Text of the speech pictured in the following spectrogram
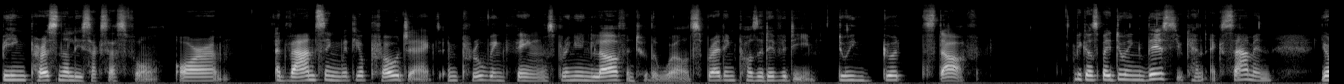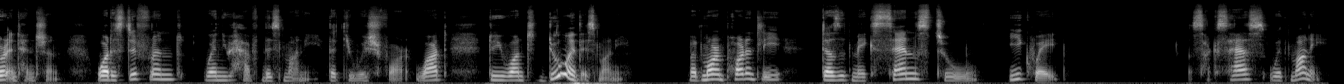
being personally successful or advancing with your project, improving things, bringing love into the world, spreading positivity, doing good stuff. Because by doing this, you can examine your intention. What is different when you have this money that you wish for? What do you want to do with this money? But more importantly, does it make sense to equate success with money?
